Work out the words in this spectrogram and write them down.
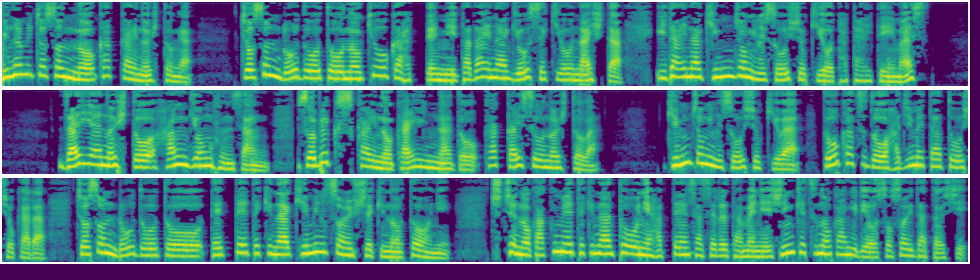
南朝村の各界の人が、朝鮮労働党の強化発展に多大な業績を成した偉大な金正日総書記を称えています。在野の人、ハン・ギョンフンさん、ソベクス会の会員など各階層の人は、金正日総書記は、党活動を始めた当初から、朝鮮労働党を徹底的なキミルソン主席の党に、父の革命的な党に発展させるために心血の限りを注いだとし、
